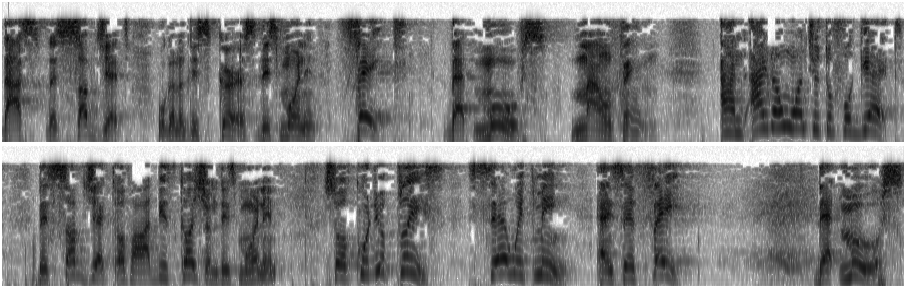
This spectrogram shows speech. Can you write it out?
That's the subject we're going to discuss this morning. Faith that moves mountain. And I don't want you to forget the subject of our discussion this morning. So could you please say with me and say faith, faith. that moves,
